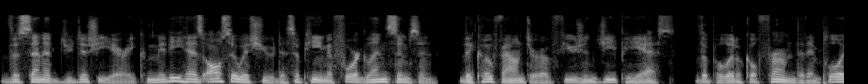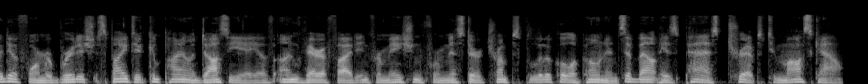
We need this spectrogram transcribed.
The Senate Judiciary Committee has also issued a subpoena for Glenn Simpson, the co-founder of Fusion GPS, the political firm that employed a former British spy to compile a dossier of unverified information for Mr. Trump's political opponents about his past trips to Moscow,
